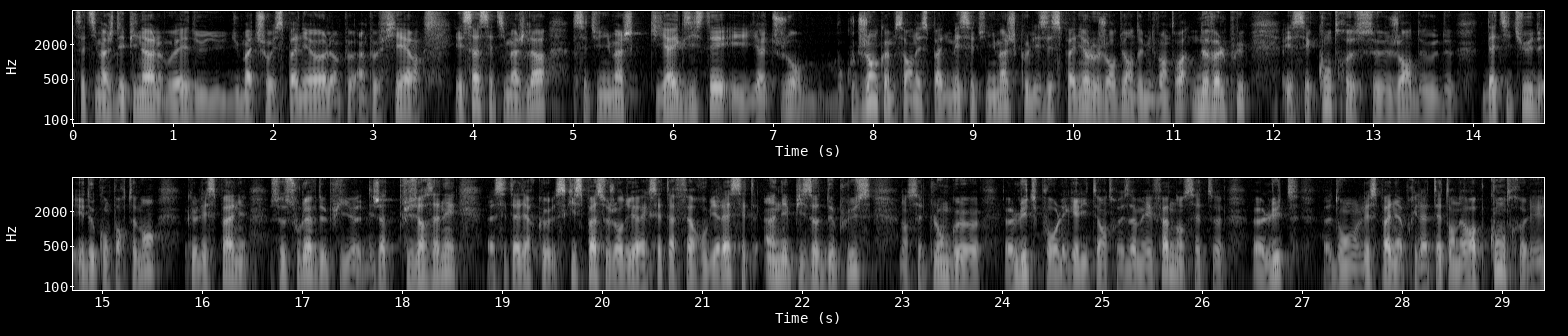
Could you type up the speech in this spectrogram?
cette image d'épinal, vous voyez, du, macho espagnol, un peu, un peu fier. Et ça, cette image-là, c'est une image qui a existé, et il y a toujours beaucoup de gens comme ça en Espagne, mais c'est une image que les Espagnols, aujourd'hui, en 2023, ne veulent plus. Et c'est contre ce genre de, d'attitude et de comportement que l'Espagne se soulève depuis déjà plusieurs années. C'est-à-dire que ce qui se passe aujourd'hui avec cette affaire Rubiales, c'est un épisode de plus dans cette longue lutte pour l'égalité entre les hommes et les femmes, dans cette euh, lutte euh, dont l'Espagne a pris la tête en Europe contre les,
